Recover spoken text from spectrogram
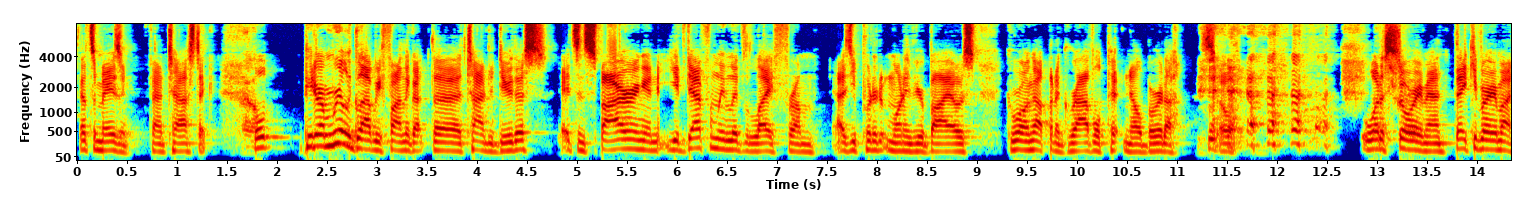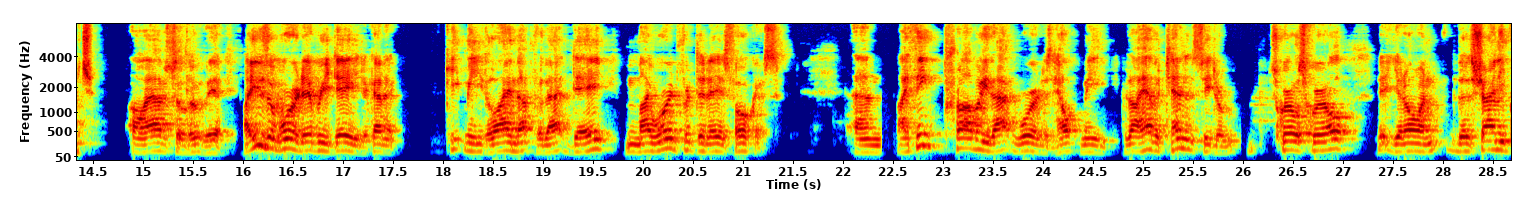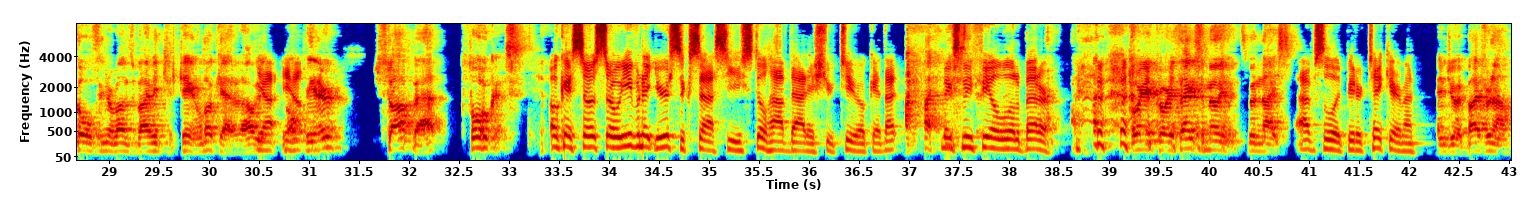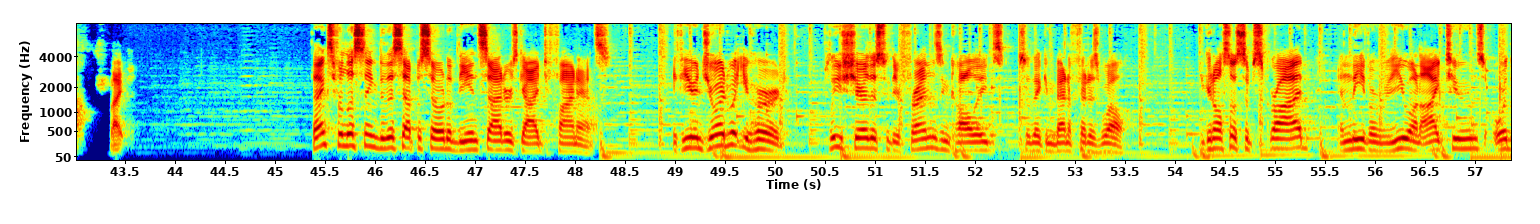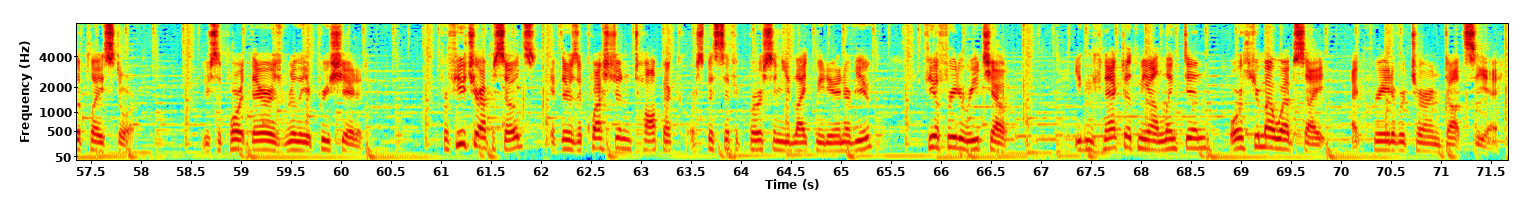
That's amazing. Fantastic. Yeah. Well, Peter, I'm really glad we finally got the time to do this. It's inspiring, and you've definitely lived a life from, as you put it in one of your bios, growing up in a gravel pit in Alberta. So, what a story, man. Thank you very much. Oh, absolutely. I use a word every day to kind of keep me lined up for that day. My word for today is focus. And I think probably that word has helped me because I have a tendency to squirrel, squirrel, you know, and the shiny gold thing that runs by me to take a look at it. I'll, yeah, oh, yeah. Peter, stop that. Focus. Okay, so so even at your success, you still have that issue too. Okay, that makes me feel a little better. okay, Corey, thanks a million. It's been nice. Absolutely, Peter. Take care, man. Enjoy. Bye for now. Bye. Thanks for listening to this episode of The Insider's Guide to Finance. If you enjoyed what you heard, please share this with your friends and colleagues so they can benefit as well. You can also subscribe and leave a review on iTunes or the Play Store. Your support there is really appreciated. For future episodes, if there's a question, topic, or specific person you'd like me to interview, feel free to reach out. You can connect with me on LinkedIn or through my website at creativereturn.ca.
